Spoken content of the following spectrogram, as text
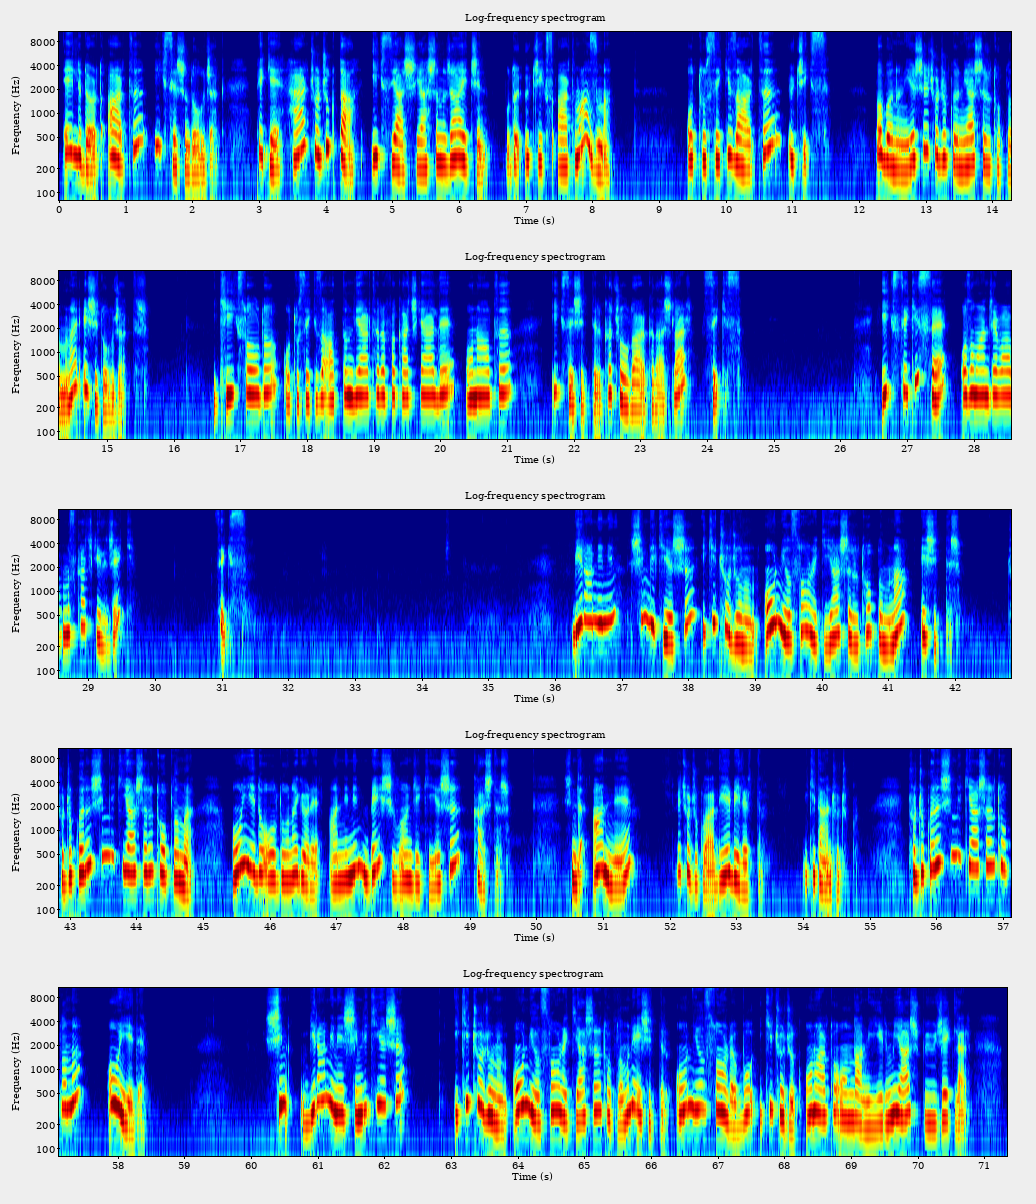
54 artı X yaşında olacak. Peki her çocuk da X yaş yaşlanacağı için bu da 3X artmaz mı? 38 artı 3X. Babanın yaşı çocukların yaşları toplamına eşit olacaktır. 2x oldu. 38'i attım diğer tarafa kaç geldi? 16. x eşittir kaç oldu arkadaşlar? 8. x 8 ise o zaman cevabımız kaç gelecek? 8. Bir annenin şimdiki yaşı iki çocuğunun 10 yıl sonraki yaşları toplamına eşittir. Çocukların şimdiki yaşları toplamı 17 olduğuna göre annenin 5 yıl önceki yaşı kaçtır? Şimdi anne ve çocuklar diye belirttim. İki tane çocuk. Çocukların şimdiki yaşları toplamı 17. Şimdi bir annenin şimdiki yaşı iki çocuğunun 10 yıl sonraki yaşları toplamına eşittir. 10 yıl sonra bu iki çocuk 10 artı 10'dan 20 yaş büyüyecekler.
